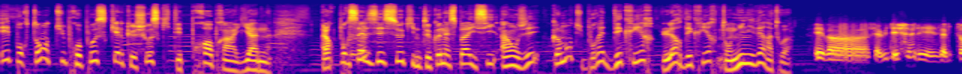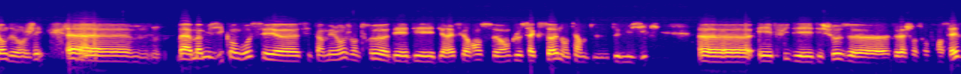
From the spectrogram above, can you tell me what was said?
et pourtant tu proposes quelque chose qui t'est propre, à hein, Yann. Alors pour celles et ceux qui ne te connaissent pas ici à Angers, comment tu pourrais décrire, leur décrire ton univers à toi? Eh ben, salut déjà les habitants de Angers. Euh, bah, ma musique, en gros, c'est euh, un mélange entre des, des, références anglo-saxonnes en termes de, musique euh, et puis des, choses euh, de la chanson française.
